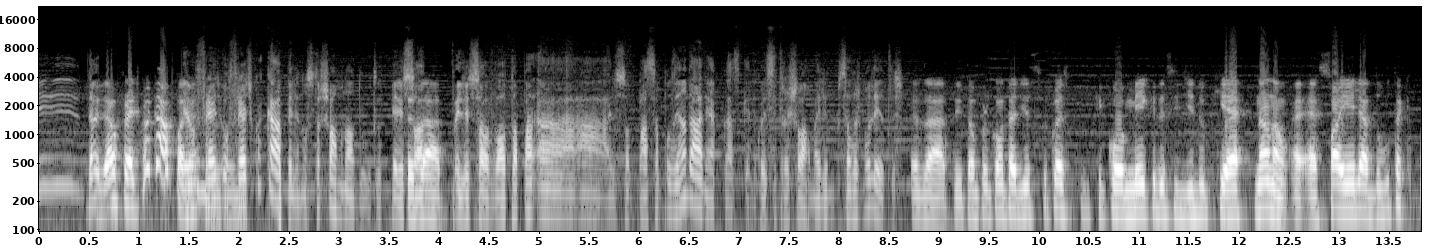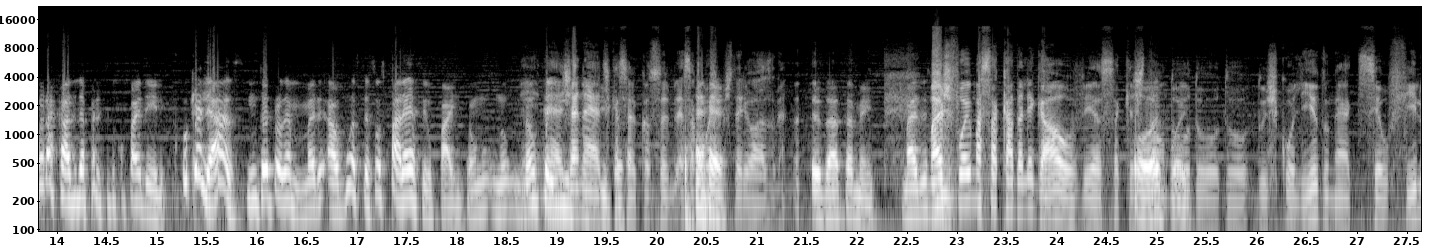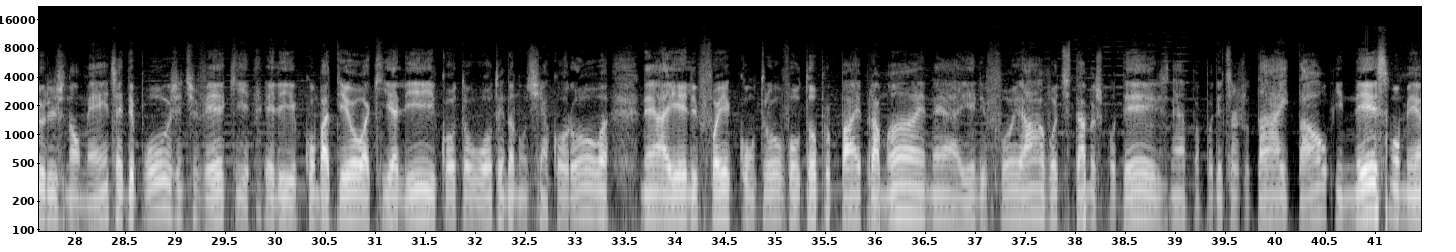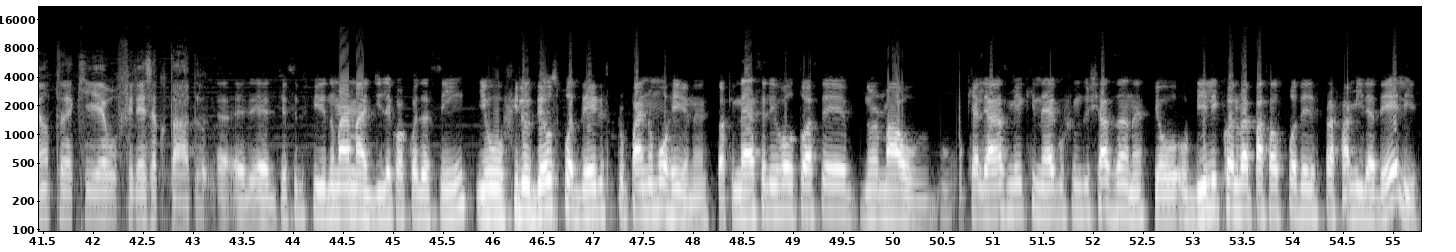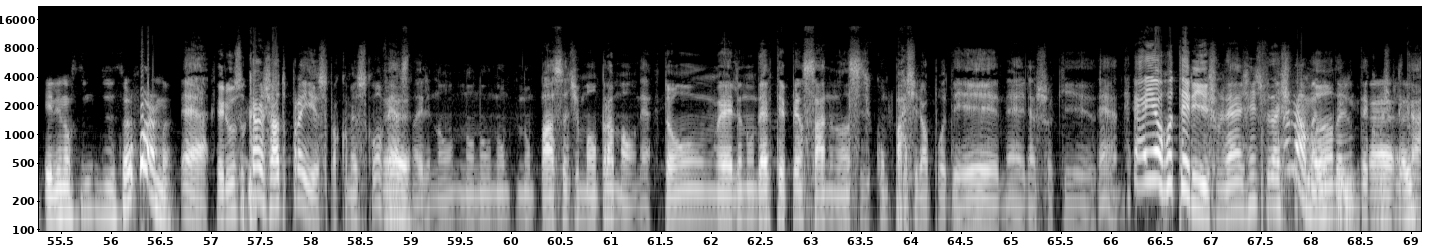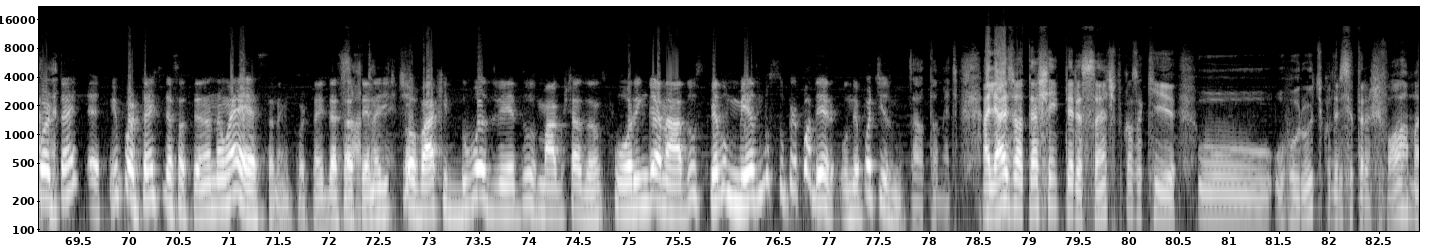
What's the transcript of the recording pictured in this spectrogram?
Da... Ele é o Fred com a capa, ele né? É o Fred, o Fred com a capa, ele não se transforma no adulto. Ele, só, ele só volta a, a, a, Ele só passa a aposentar, né? Por causa que ele se transforma, ele não precisa das boletas. Exato. Então, por conta disso, ficou, ficou meio que decidido que é. Não, não, é, é, só ele adulta, que por acaso ele é parecido com o pai dele. O que, aliás, não tem problema, mas algumas pessoas parecem o pai, então não, não, não tem. É genética, essa, essa coisa é. misteriosa, né? Exatamente. Mas, assim, mas foi uma sacada legal ver essa questão foi, foi. Do, do, do, do escolhido, né? Ser o filho originalmente, aí depois a gente vê que ele combateu aqui e ali, enquanto o outro ainda não tinha coroa, né? Aí ele foi, encontrou, voltou pro pai e pra mãe, né? Aí ele foi, ah, vou te dar meus poderes, né? Pra poder te ajudar e tal. E nesse momento é que o filho é executado. É, ele, ele, tinha sido ferido numa armadilha com a coisa assim, e o filho deu os poderes pro pai não morrer, né? Só que nessa ele voltou a ser normal. O que, aliás, meio que nega o filme do Shazam, né? Que o, o Billy, quando vai passar os poderes pra família dele, ele não se transforma. É, ele usa o cajado para isso, para começo de conversa, é. né? Ele não, não, não, não passa de mão para mão, né? Então ele não deve ter pensado no lance de compartilhar o poder, né? Ele achou que. É, aí é o roteirismo, né? A gente vai estar explicando, não, assim, não tem como é, explicar. O importante, né? é, importante dessa cena não é essa, né? O importante dessa Exatamente. cena é a gente provar que duas vezes os magos Shazam foram enganados pelo mesmo superpoder, o nepotismo. Exatamente. Aliás, eu até achei interessante por causa que o, o Hurut, quando ele se transforma,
